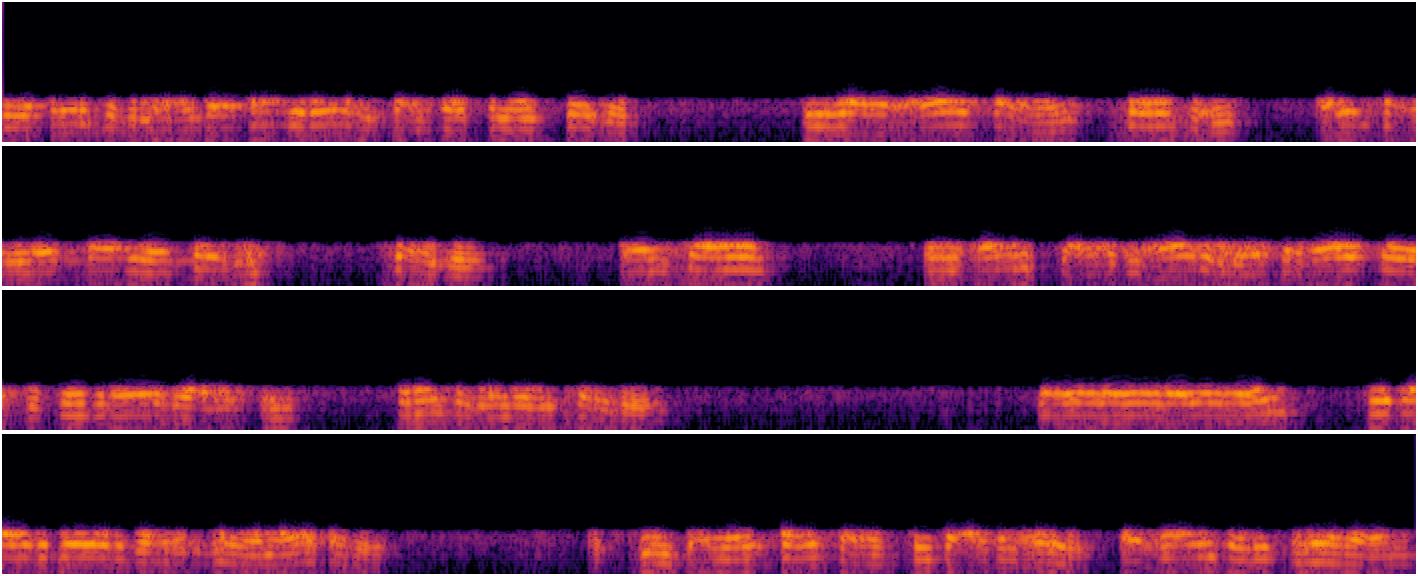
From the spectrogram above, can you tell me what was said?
The appearance of the mind, our popularity contest among statements. We are at all times everything that's on your Satan changes and changes in every side and all areas and all surfaces and all galaxies and everything that we can do. We've had to do it again and again and all of it. Excuse me, May 27, 2008, at 9.30 p.m.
